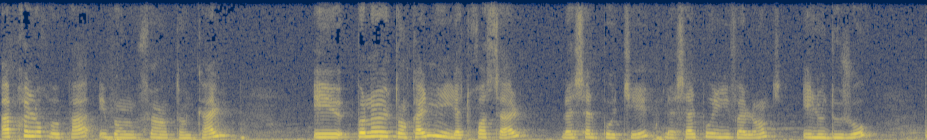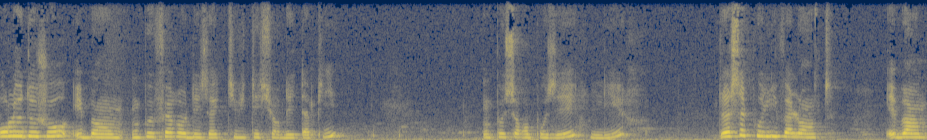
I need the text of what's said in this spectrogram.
Après le repas, eh ben, on fait un temps calme. Et pendant le temps calme, il y a trois salles. La salle potier, la salle polyvalente et le dojo. Pour le dojo, eh ben, on peut faire des activités sur des tapis. On peut se reposer, lire. Dans la salle polyvalente, eh ben,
